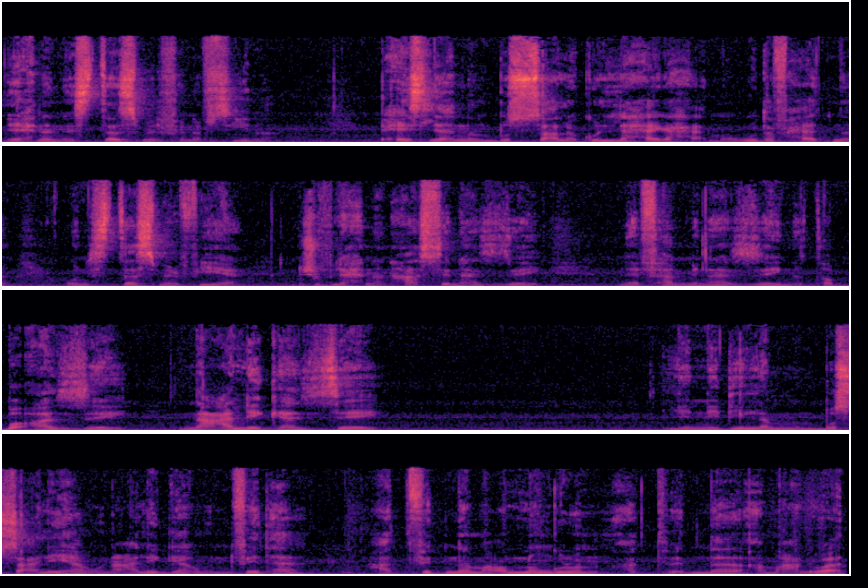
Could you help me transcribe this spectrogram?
اللي إحنا نستثمر في نفسينا بحيث إن إحنا نبص على كل حاجة موجودة في حياتنا ونستثمر فيها نشوف اللي إحنا نحسنها إزاي نفهم منها إزاي نطبقها إزاي نعالجها إزاي. لأن دي لما نبص عليها ونعالجها ونفيدها هتفيدنا مع ال long run هتفيدنا مع الوقت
